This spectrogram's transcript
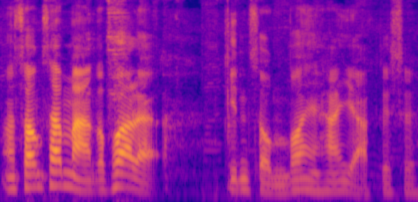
เอาสองสามหมากก็พอแหละ กินสมพ่อให้หาอยากซื้อ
